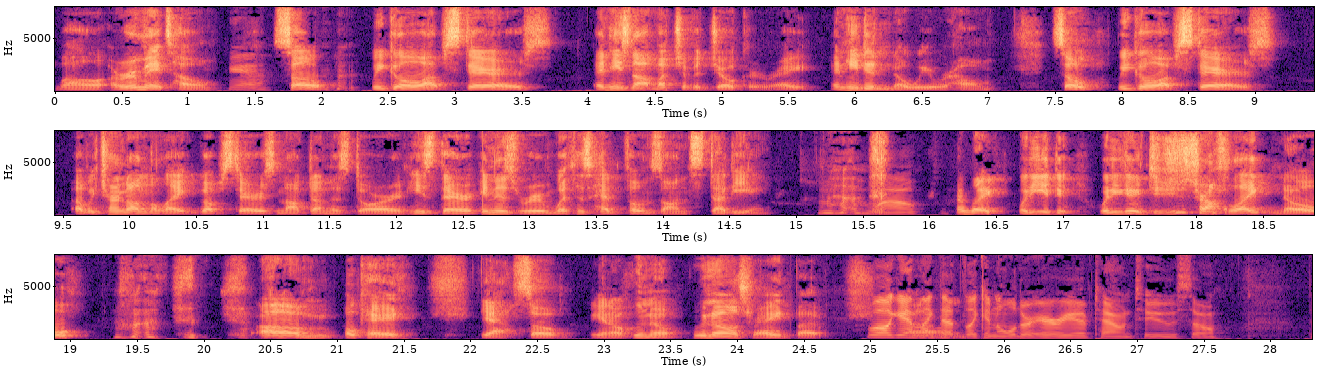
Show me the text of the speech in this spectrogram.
well our roommate's home. Yeah. so we go upstairs, and he's not much of a joker, right? And he didn't know we were home. So we go upstairs. Uh, we turned on the light, go upstairs, knocked on his door, and he's there in his room with his headphones on, studying. wow. I'm like, "What do you do? What are you doing? Did you just turn off the light? No. um. Okay. Yeah. So you know, who know? Who knows, right? But Well, again, like Um, that's like an older area of town too. So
